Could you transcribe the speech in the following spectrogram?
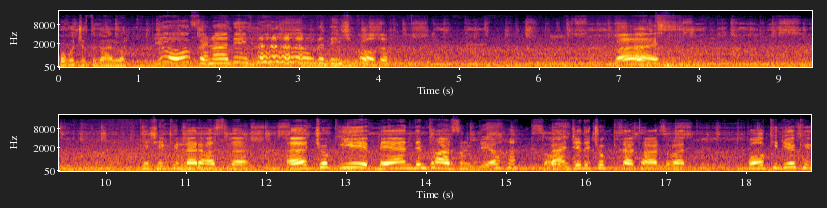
Boku çıktı galiba. Yo fena değil. o da değişik oldu. Vay. Evet. Teşekkürler Aslı. Ee, çok iyi beğendim tarzını diyor. Bence de çok güzel tarzı var. Volki diyor ki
